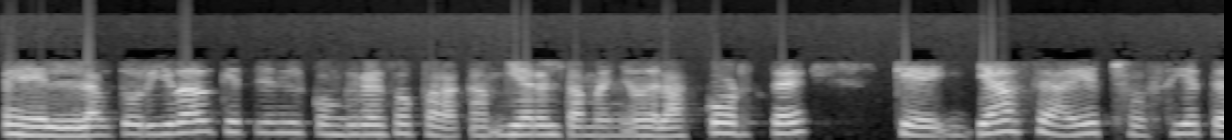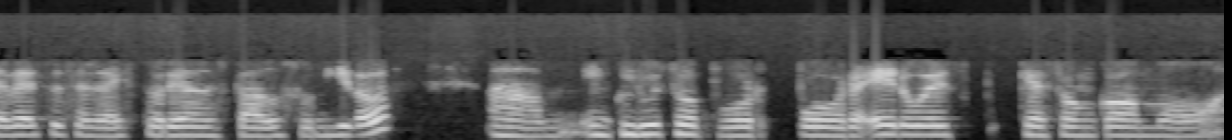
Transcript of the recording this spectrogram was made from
la autoridad que tiene el Congreso para cambiar el tamaño de la Corte, que ya se ha hecho siete veces en la historia de Estados Unidos, incluso por, por héroes que son como,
